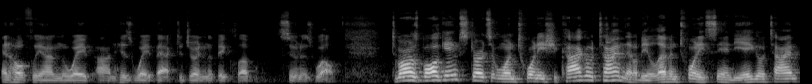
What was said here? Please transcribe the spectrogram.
and hopefully on the way on his way back to joining the big club soon as well. Tomorrow's ball game starts at 1:20 Chicago time. That'll be 11:20 San Diego time.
